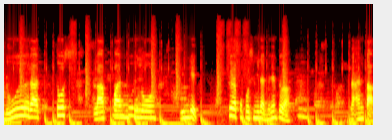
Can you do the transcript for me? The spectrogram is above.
200 RM80 ke RM89 macam tu lah. Hmm. nak hantar.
